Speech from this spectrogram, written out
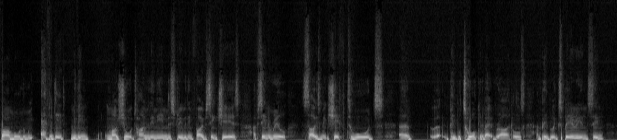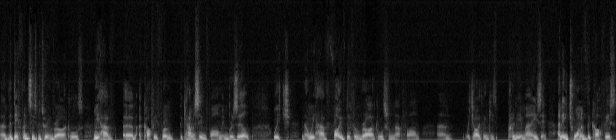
far more than we ever did within my short time within the industry. Within five or six years, I've seen a real seismic shift towards uh, people talking about varietals and people experiencing uh, the differences between varietals. We have um, a coffee from the Camocim farm in Brazil, which you know we have five different varietals from that farm, um, which I think is pretty amazing. And each one of the coffees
